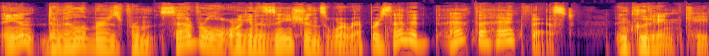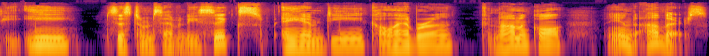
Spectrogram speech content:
And developers from several organizations were represented at the Hackfest, including KDE, System 76, AMD, Collabora, Canonical, and others.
